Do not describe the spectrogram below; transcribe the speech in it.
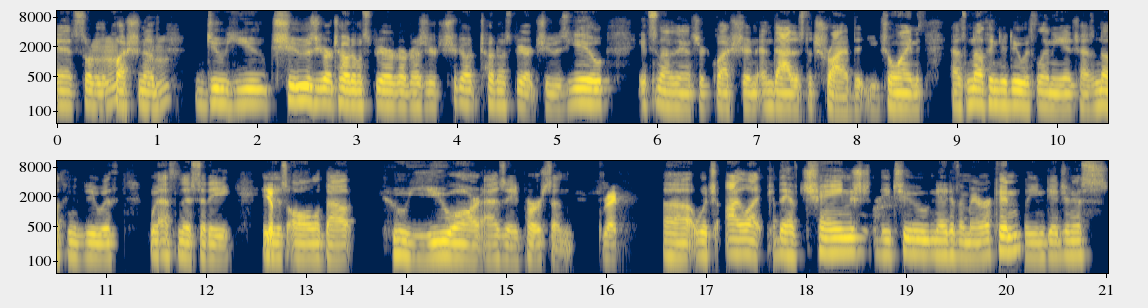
And it's sort of the Mhm, question of mhm. do you choose your totem spirit or does your totem spirit choose you it's not an answered question and that is the tribe that you join has nothing to do with lineage has nothing to do with with ethnicity It is Yep. all about who you are as a person Right. uh, which I like. They have changed the two Native American, the indigenous,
